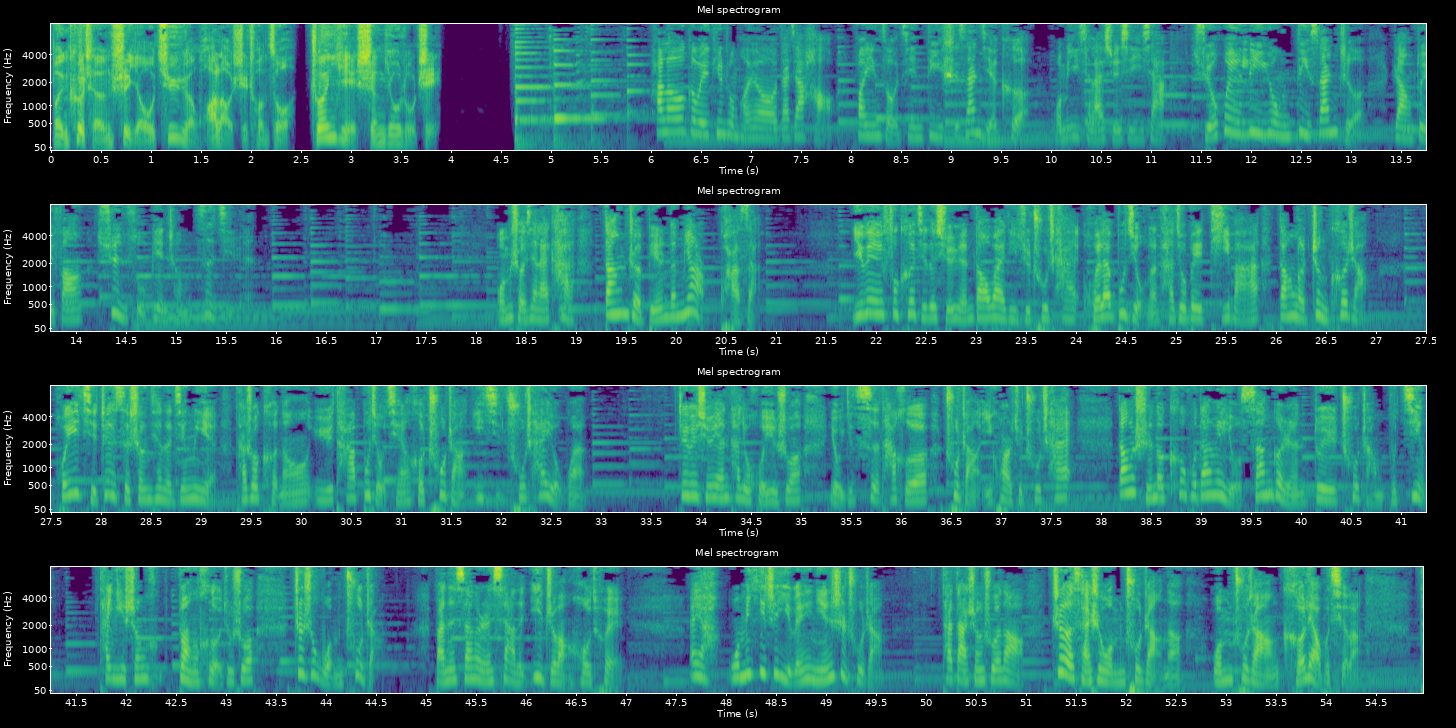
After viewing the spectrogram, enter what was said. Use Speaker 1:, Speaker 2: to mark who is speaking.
Speaker 1: 本课程是由鞠远华老师创作，专业声优录制。
Speaker 2: Hello，各位听众朋友，大家好，欢迎走进第十三节课，我们一起来学习一下，学会利用第三者，让对方迅速变成自己人。我们首先来看，当着别人的面儿夸赞。一位副科级的学员到外地去出差，回来不久呢，他就被提拔当了正科长。回忆起这次升迁的经历，他说可能与他不久前和处长一起出差有关。这位学员他就回忆说，有一次他和处长一块儿去出差，当时呢客户单位有三个人对处长不敬，他一声断喝就说：“这是我们处长。”把那三个人吓得一直往后退。哎呀，我们一直以为您是处长，他大声说道：“这才是我们处长呢，我们处长可了不起了。”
